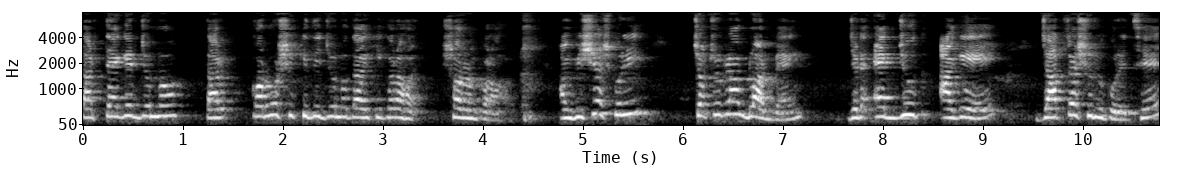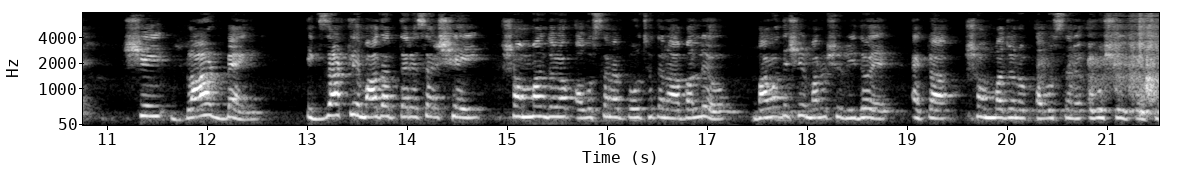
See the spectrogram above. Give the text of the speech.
তার ত্যাগের জন্য তার কর্মস্বীকৃতির জন্য তাকে কি করা হয় স্মরণ করা হয় আমি বিশ্বাস করি চট্টগ্রাম ব্লাড ব্যাংক যেটা এক যুগ আগে যাত্রা শুরু করেছে সেই ব্লাড ব্যাংক এক্স্যাক্টলি মাদার তেরেসার সেই সম্মানজনক অবস্থানে পৌঁছতে না পারলেও বাংলাদেশের মানুষের হৃদয়ে একটা সম্মানজনক অবস্থানে অবশ্যই পৌঁছে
